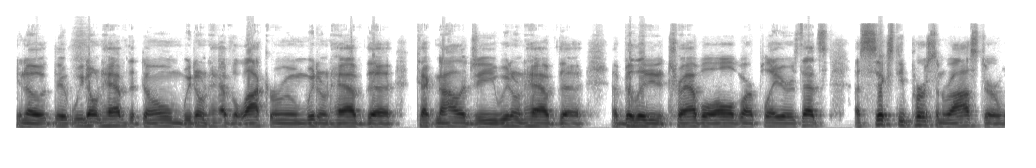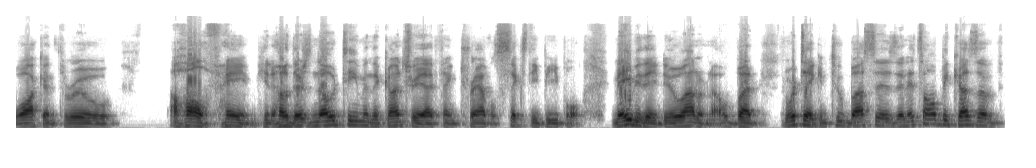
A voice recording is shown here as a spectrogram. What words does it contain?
you know that we don't have the dome we don't have the locker room we don't have the technology we don't have the ability to travel all of our players. That's a 60 person roster walking through a Hall of Fame. You know, there's no team in the country I think travels 60 people. Maybe they do, I don't know, but we're taking two buses, and it's all because of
